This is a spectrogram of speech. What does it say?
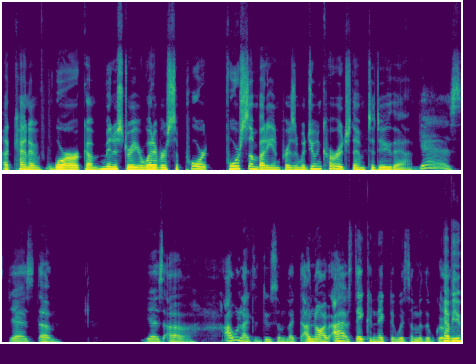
a kind of work, a ministry or whatever support for somebody in prison, would you encourage them to do that? Yes, yes, um, yes. Uh, I would like to do something like that. I know I, I have stayed connected with some of the girls. Have you?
